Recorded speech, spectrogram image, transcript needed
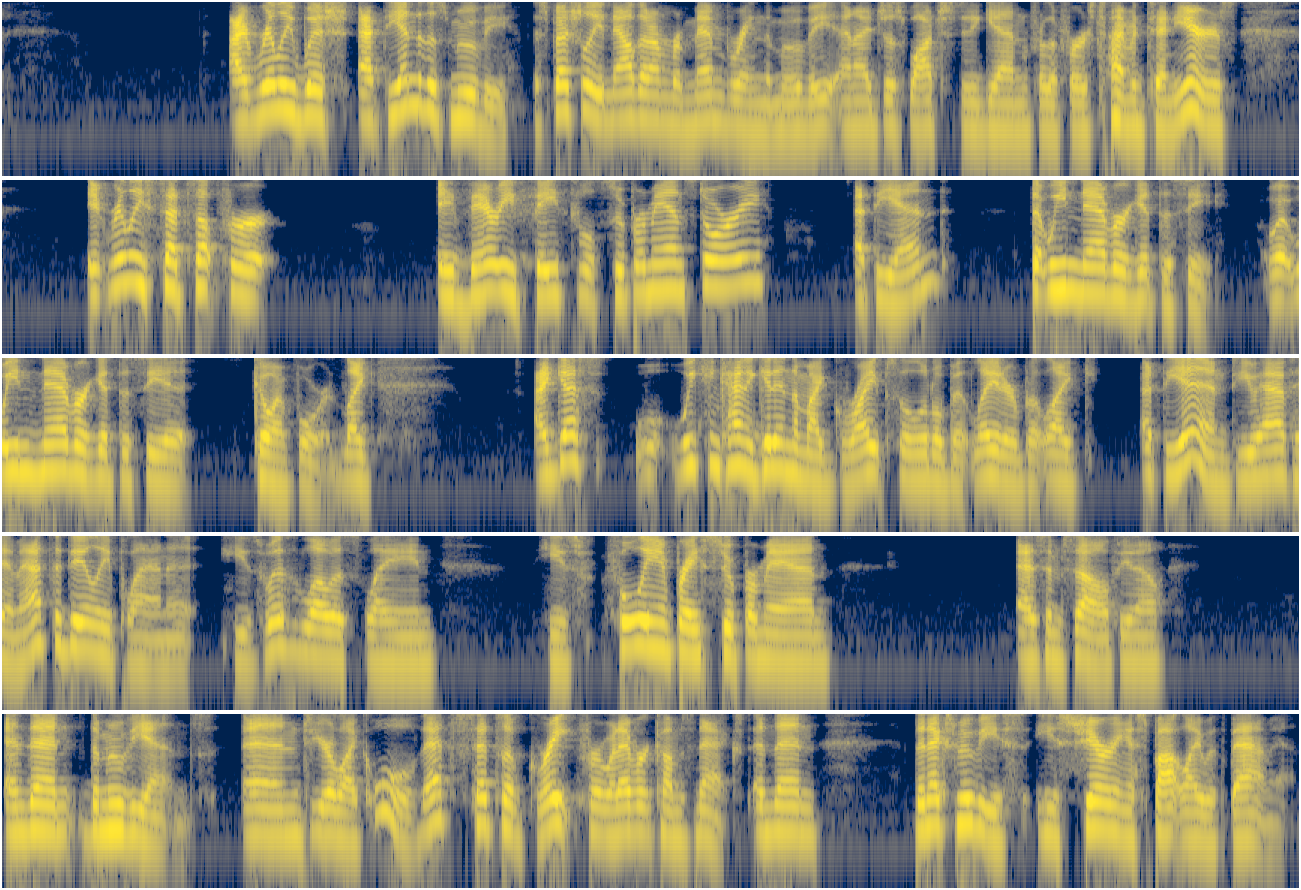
I really wish at the end of this movie, especially now that I'm remembering the movie and I just watched it again for the first time in 10 years, it really sets up for a very faithful Superman story at the end that we never get to see. We never get to see it going forward. Like, I guess we can kind of get into my gripes a little bit later, but like at the end, you have him at the Daily Planet. He's with Lois Lane. He's fully embraced Superman as himself, you know. And then the movie ends, and you're like, "Oh, that sets up great for whatever comes next." And then the next movie, he's, sharing a spotlight with Batman,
